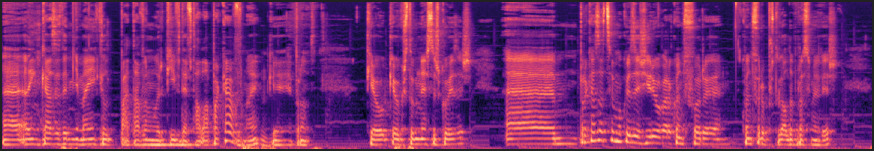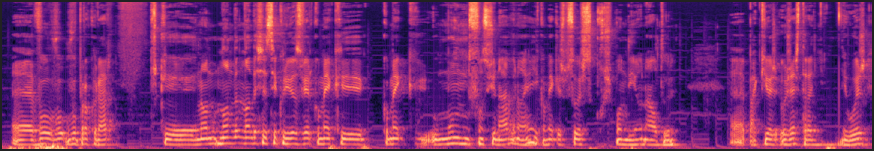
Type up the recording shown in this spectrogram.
Uh, em casa da minha mãe, aquilo pá, estava num arquivo, deve estar lá para a cave, não é? Uhum. Que é, pronto. Que é, o, que é o costume nestas coisas. Uh, por acaso há de ser uma coisa gira, agora quando for, uh, quando for a Portugal da próxima vez, vou, vou, vou, procurar, porque não, não, não deixa de ser curioso ver como é, que, como é que o mundo funcionava, não é? E como é que as pessoas se correspondiam na altura. Uh, pá, que hoje, hoje é estranho. Eu hoje,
